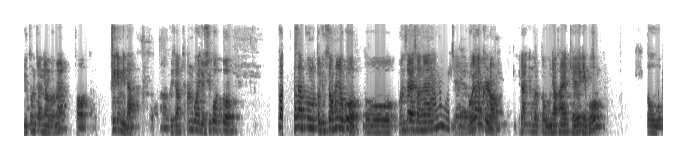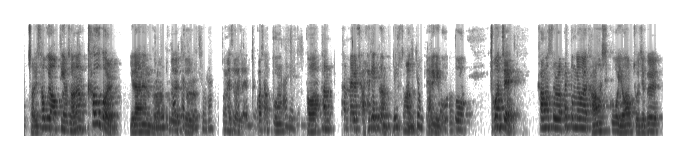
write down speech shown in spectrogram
유통 전여금을 더 드립니다. 어, 그 점 참고해 주시고 또 상품을 또 육성하려고 또 본사에서는 이제 로얄 클럽이라는 걸또 운영할 계획이고 또 저희 서부 영업팀에서는 카우걸이라는 그런 프로젝트를 통해서 이제 특화 상품 더 판, 판매를 잘 하게끔 구성할 계획이고 또 두 번째 카운슬러 활동량을 강화시키고 영업 조직을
